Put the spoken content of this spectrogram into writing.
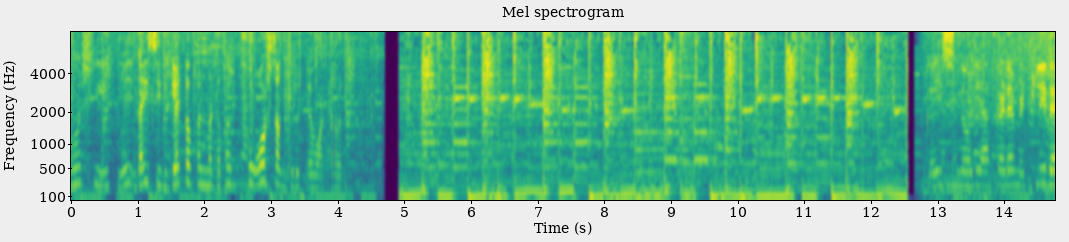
ಮೋಸ್ಟ್ಲಿ ಗೈಸ್ ಇದು ಗೇಟ್ ಓಪನ್ ಮಾಡಿದಾಗ ಫೋರ್ಸ್ ಆಗಿರುತ್ತೆ ವಾಟರ್ ಗೈಸ್ ನೋಡಿ ಆ ಕಡೆ ಮೆಟ್ಲಿದೆ.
